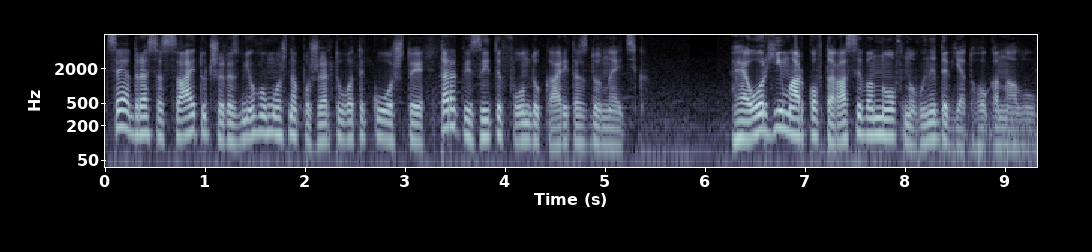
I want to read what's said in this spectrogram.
Це адреса сайту, через нього можна пожертвувати кошти та реквізити фонду Карітас Донецьк. Георгій Марков, Тарас Іванов. Новини 9 каналу.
